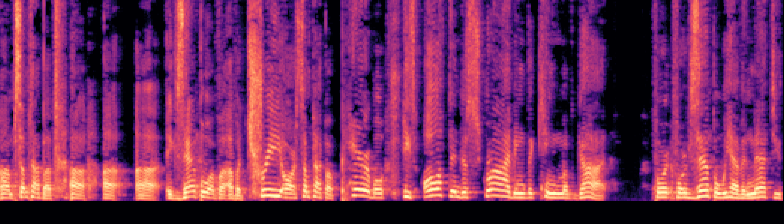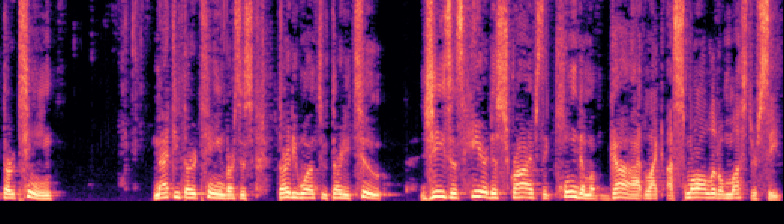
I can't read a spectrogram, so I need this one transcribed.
um, some type of uh, uh, uh, example of a, of a tree or some type of parable. He's often describing the kingdom of God. For, for example, we have in Matthew 13, Matthew 13, verses 31 to 32, Jesus here describes the kingdom of God like a small little mustard seed.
